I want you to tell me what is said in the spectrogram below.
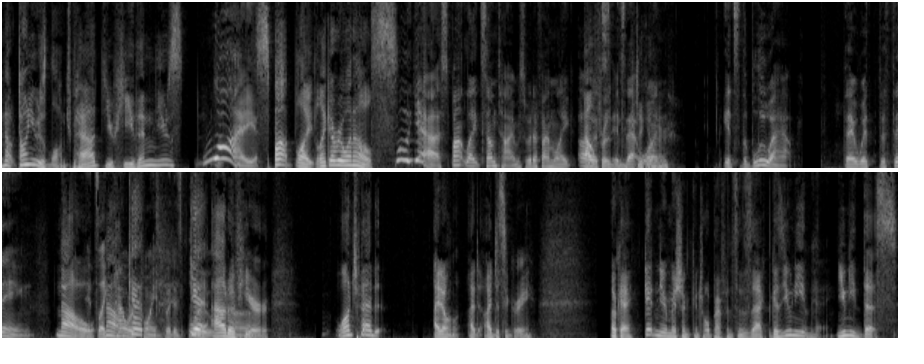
no, don't use Launchpad, you heathen. Use Why? Spotlight like everyone else. Well, yeah, Spotlight sometimes, but if I'm like, oh, Alfred, it's, it's that particular. one, it's the blue app, that with the thing. No, It's like no, PowerPoint, Get, but it's blue. get out of Um, here. Launchpad, I don't. I, I disagree. Okay, get into your mission control preferences, Zach, because you need Okay. you need this.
